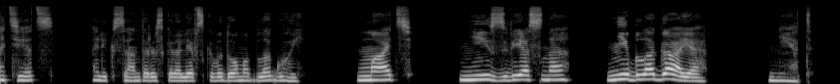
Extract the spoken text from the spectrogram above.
Отец — Александр из королевского дома Благой. Мать — неизвестно, неблагая. Нет.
